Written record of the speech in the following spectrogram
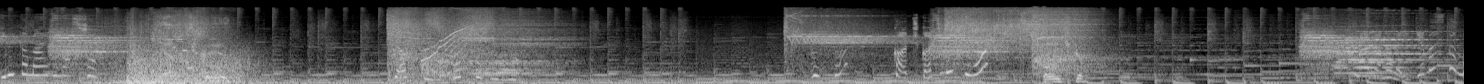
き火と参りましょう。やってくれるちょっと怒ったかなうふカチカチですよ本気かまだまだいけますかも。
